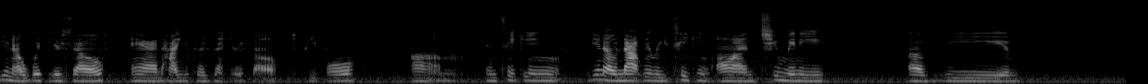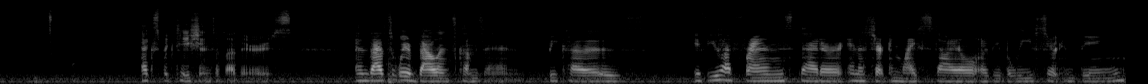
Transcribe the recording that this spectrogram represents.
you know, with yourself and how you present yourself to people, um, and taking, you know, not really taking on too many of the expectations of others. And that's where balance comes in because if you have friends that are in a certain lifestyle or they believe certain things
